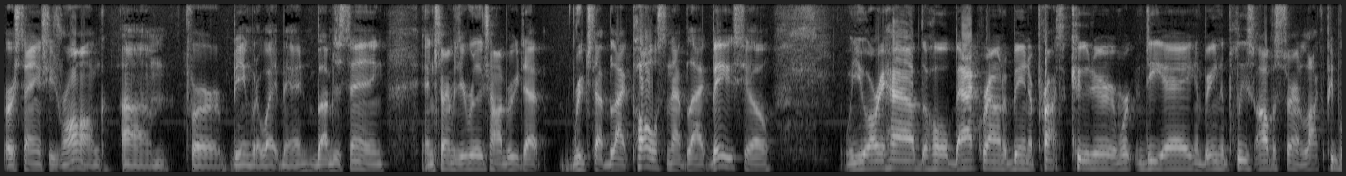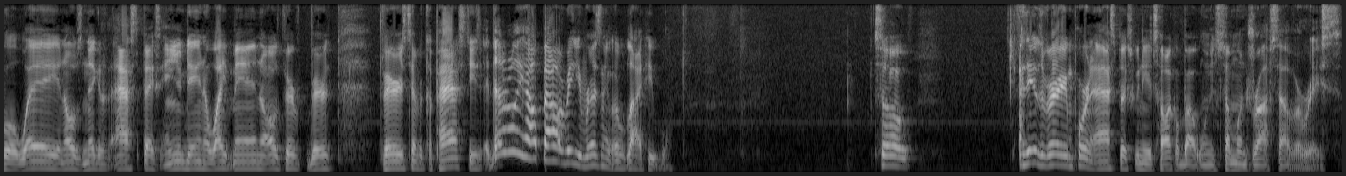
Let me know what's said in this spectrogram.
or saying she's wrong um, for being with a white man. But I'm just saying, in terms of you really trying to reach that reach that black pulse and that black base, yo, when you already have the whole background of being a prosecutor and working DA and being a police officer and locking people away and all those negative aspects, and you're dating a white man, all those very, various different capacities, it doesn't really help out really resonate with black people. So, I think it's a very important aspect we need to talk about when someone drops out of a race.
